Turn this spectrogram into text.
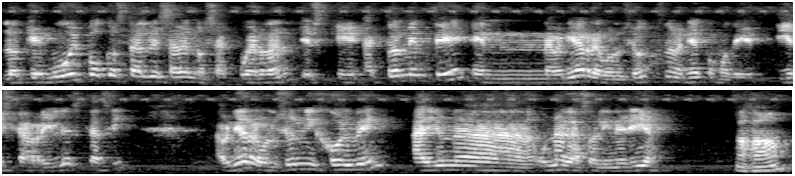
Lo que muy pocos tal vez saben o se acuerdan es que actualmente en Avenida Revolución, que es una avenida como de 10 carriles casi, Avenida Revolución y Holbein hay una, una gasolinería. Ajá.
